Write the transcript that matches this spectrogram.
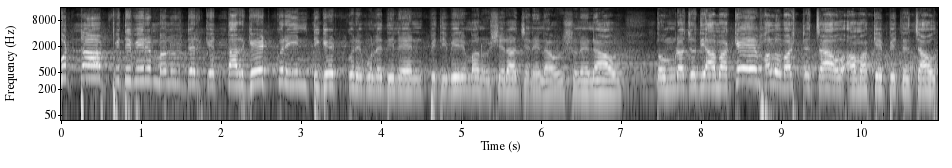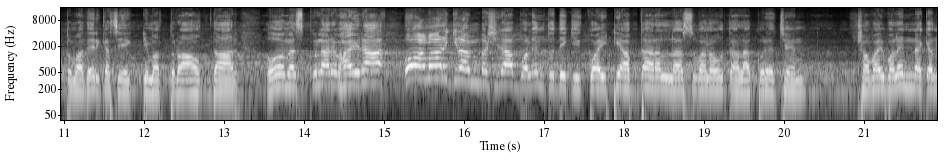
গোটা পৃথিবীর মানুষদেরকে টার্গেট করে, ইন্টিগ্রেট করে বলে দিলেন, পৃথিবীর মানুষেরা জেনে নাও, শুনে নাও। তোমরা যদি আমাকে ভালোবাসতে চাও, আমাকে পেতে চাও, তোমাদের কাছে একটি মাত্র আবদার। ও মাস্কুলার ভাইরা, ও আমার গ্রামবাসীরা, বলেন তো দেখি কয়টি আবদার আল্লাহ সুবহানাহু তাআলা করেছেন? সবাই বলেন না কেন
